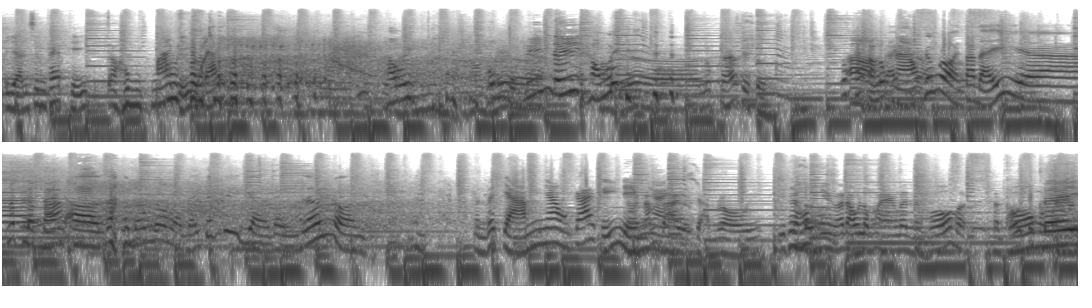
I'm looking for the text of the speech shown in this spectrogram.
Bây giờ anh xin phép chị cho hung má chị một cái. Thôi. Hung một miếng đi. Không Để, ờ, lúc khác thì thường. Lúc khác là lúc để- nào? Đúng rồi người ta để uh, Lấp hả? ờ đúng đúng là để chút cái giờ này lớn rồi mình phải chạm nhau một cái kỷ niệm nắm tay ngày rồi chạm rồi. Vậy thì hôn nhiên ở đâu Long An lên thành phố mà thành phố hôn đi.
